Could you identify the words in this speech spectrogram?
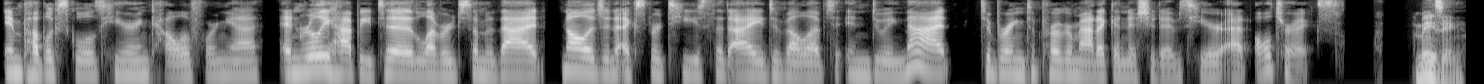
in public schools here in California and really happy to leverage some of that knowledge and expertise that I developed in doing that to bring to programmatic initiatives here at Alteryx. Amazing.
